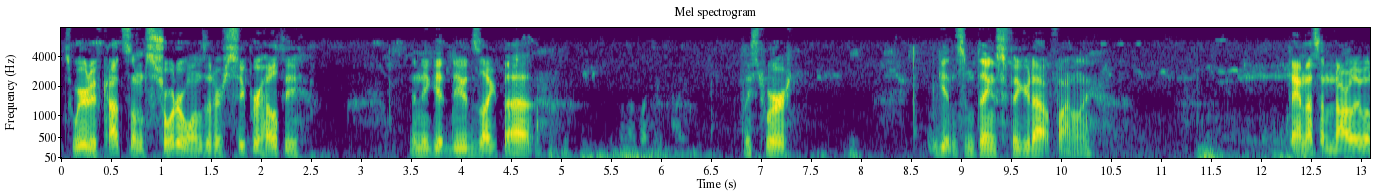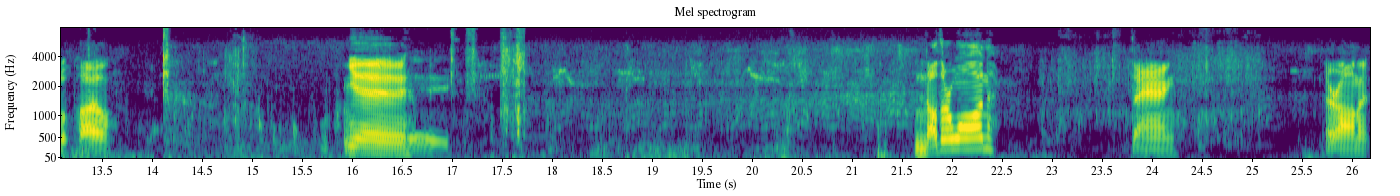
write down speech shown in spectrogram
It's weird. We've caught some shorter ones that are super healthy. Then you get dudes like that. At least we're getting some things figured out finally. Damn, that's a gnarly little pile. Yay. Hey. Another one? Dang. They're on it.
